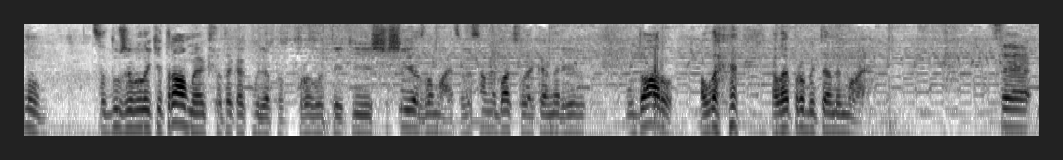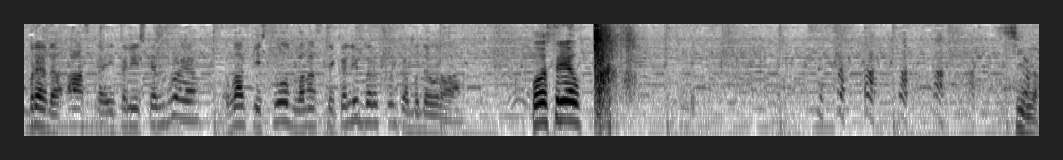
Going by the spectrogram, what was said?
Ну, це дуже великі травми, якщо така куля пролетить і шия зламається. Ви самі бачили, яка енергія удару, але, але пробиття немає. Це бреда Астра італійська зброя, гладкий ствол, 12 калібр, кулька буде ураган. Постріл. Сильно.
